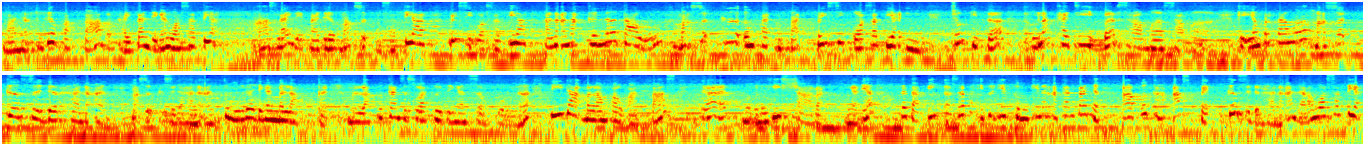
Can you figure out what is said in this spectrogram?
Banyak juga fakta berkaitan dengan wasatiyah. Ha, selain daripada maksud wasatiyah, prinsip wasatiyah, anak-anak kena tahu maksud keempat-empat prinsip wasatiyah ini. Jom kita ulang kaji bersama-sama. Okay, yang pertama maksud kesederhanaan. Maksud kesederhanaan itu mula dengan melakukan. Melakukan sesuatu dengan sempurna tidak melampau atas dan memenuhi syarat. Ingat ya. Tetapi uh, selepas itu dia kemungkinan akan tanya, apakah aspek kesederhanaan dalam wasatiyah?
